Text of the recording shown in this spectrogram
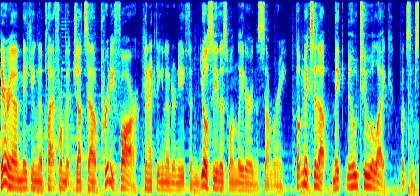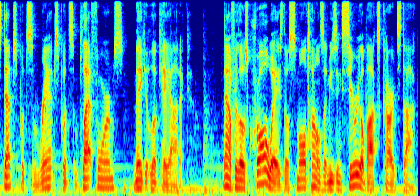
Here I am making a platform that juts out pretty far, connecting it underneath, and you'll see this one later in the summary. But mix it up, make no two alike. Put some steps, put some ramps, put some platforms, make it look chaotic. Now for those crawlways, those small tunnels, I'm using cereal box cardstock.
